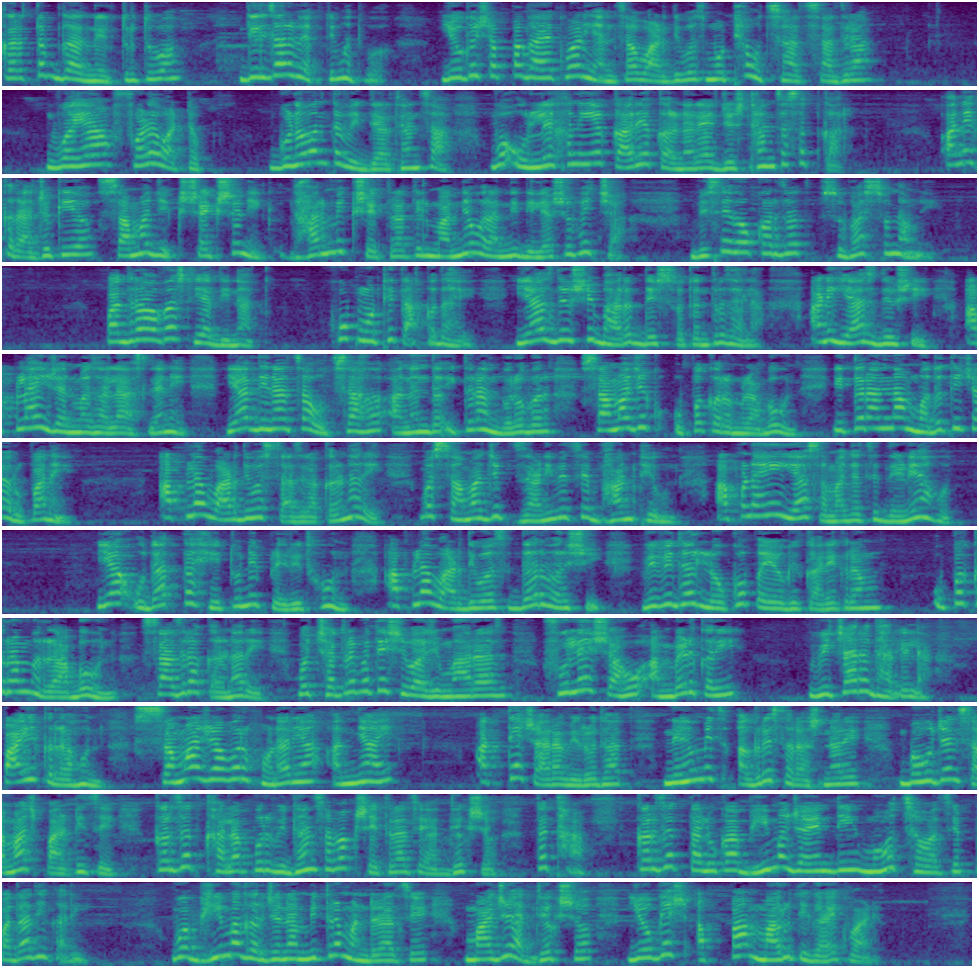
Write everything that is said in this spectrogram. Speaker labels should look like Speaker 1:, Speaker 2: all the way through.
Speaker 1: कर्तबगार नेतृत्व दिलदार व्यक्तिमत्व योगेशप्पा गायकवाड यांचा वाढदिवस मोठ्या उत्साहात साजरा. वह्या फळवाटप गुणवंत विद्यार्थ्यांचा व उल्लेखनीय कार्य करणाऱ्या ज्येष्ठांचा सत्कार. अनेक राजकीय सामाजिक शैक्षणिक धार्मिक क्षेत्रातील मान्यवरांनी दिल्या शुभेच्छा. भिसेगाव कर्जत सुभाष सुनावणे. पंधरा ऑगस्ट या दिनात खूप मोठी ताकद आहे. याच दिवशी भारत देश स्वतंत्र झाला आणि याच दिवशी आपलाही जन्म झाला असल्याने या दिनाचा उत्साह आनंद इतरांबरोबर सामाजिक उपक्रम राबवून इतरांना मदतीच्या रूपाने आपला वाढदिवस साजरा करणारे व सामाजिक जाणीवेचे भान ठेवून आपणही या समाजाचे देणे आहोत. या उदात्त हेतूने प्रेरित होऊन आपला वाढदिवस दरवर्षी विविध लोकोपयोगी कार्यक्रम उपक्रम राबवून साजरा करणारे व छत्रपती शिवाजी महाराज फुले शाहू आंबेडकरी विचारधारेला पायीक राहून समाजावर होणाऱ्या अन्याय अत्याचाराविरोधात नेहमीच अग्रेसर असणारे बहुजन समाज पार्टीचे कर्जत खालापूर विधानसभा क्षेत्राचे अध्यक्ष तथा कर्जत तालुका भीमजयंती महोत्सवाचे पदाधिकारी व भीमगर्जना मित्रमंडळाचे माजी अध्यक्ष योगेश अप्पा मारुती गायकवाड.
